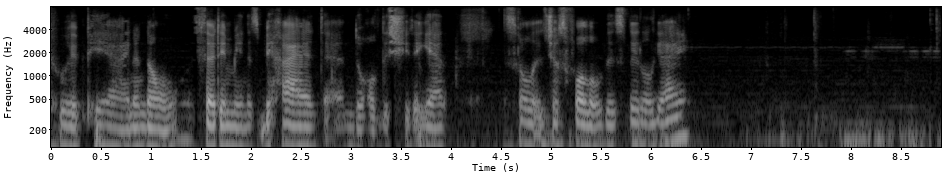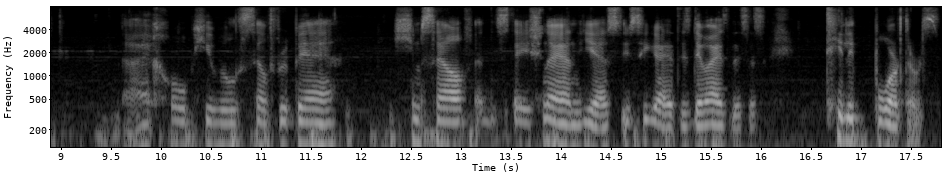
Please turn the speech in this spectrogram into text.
to appear, I don't know, 30 minutes behind and do all this shit again. So let's just follow this little guy. I hope he will self-repair himself at the station. And yes, you see guys, this device, this is teleporters,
